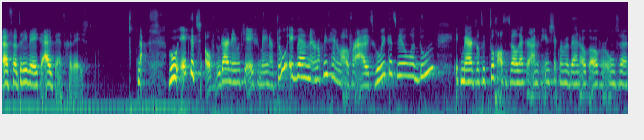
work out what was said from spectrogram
even drie weken uit bent geweest. Nou, hoe ik dit zelf doe, daar neem ik je even mee naartoe. Ik ben er nog niet helemaal over uit hoe ik het wil eh, doen. Ik merk dat ik toch altijd wel lekker aan het Instagrammen ben, ook over onze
